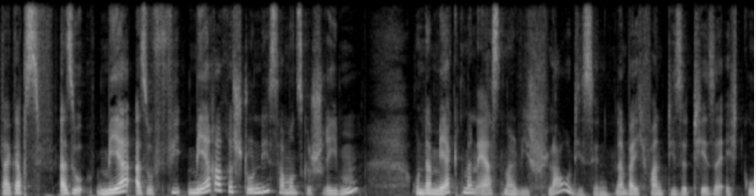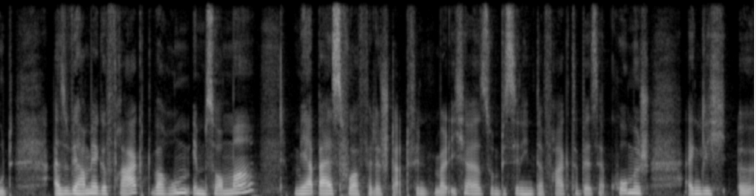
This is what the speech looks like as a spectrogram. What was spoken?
Da gab es also mehr, also viel, mehrere Stundis haben uns geschrieben und da merkt man erstmal, wie schlau die sind, ne? weil ich fand diese These echt gut. Also wir haben ja gefragt, warum im Sommer mehr Beißvorfälle stattfinden, weil ich ja so ein bisschen hinterfragt habe, ist ja komisch, eigentlich äh,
